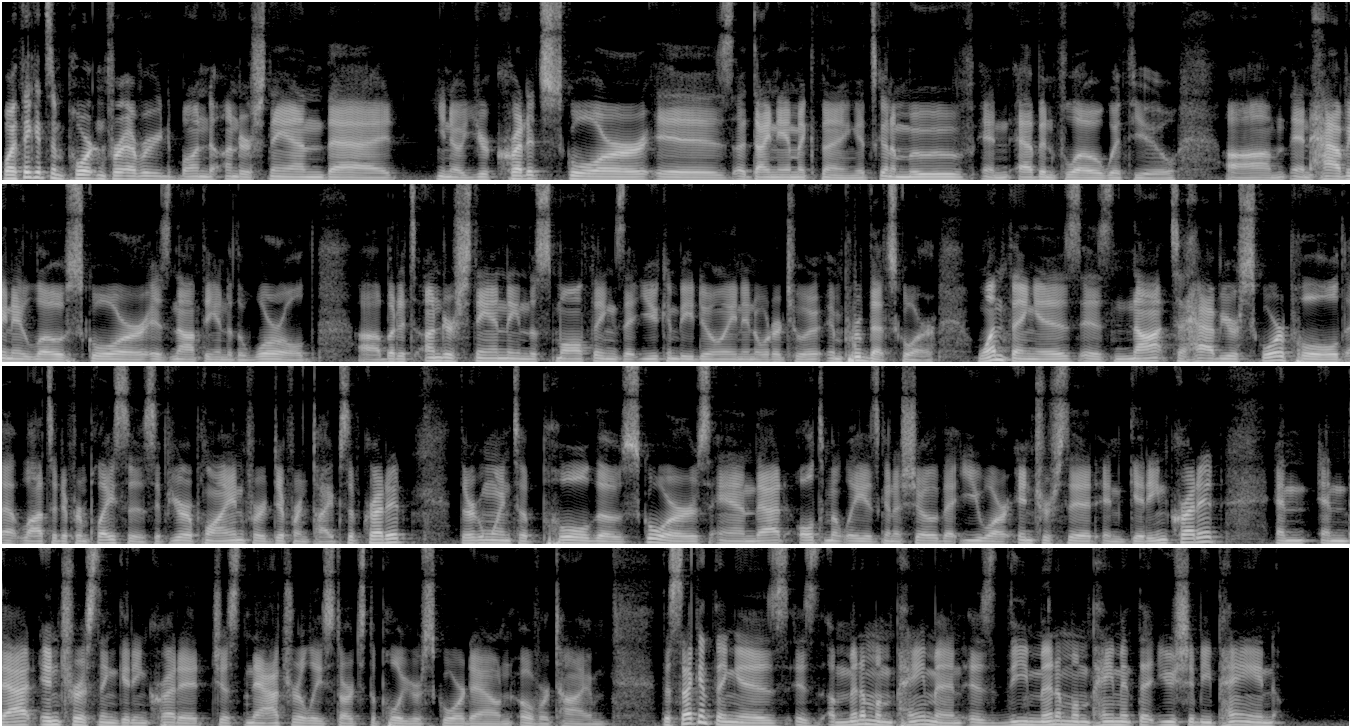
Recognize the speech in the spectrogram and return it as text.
Well, I think it's important for everyone to understand that you know your credit score is a dynamic thing. It's going to move and ebb and flow with you. Um, and having a low score is not the end of the world uh, but it's understanding the small things that you can be doing in order to uh, improve that score. One thing is is not to have your score pulled at lots of different places. If you're applying for different types of credit they're going to pull those scores and that ultimately is going to show that you are interested in getting credit and and that interest in getting credit just naturally starts to pull your score down over time. The second thing is is a minimum payment is the minimum payment that you should be paying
